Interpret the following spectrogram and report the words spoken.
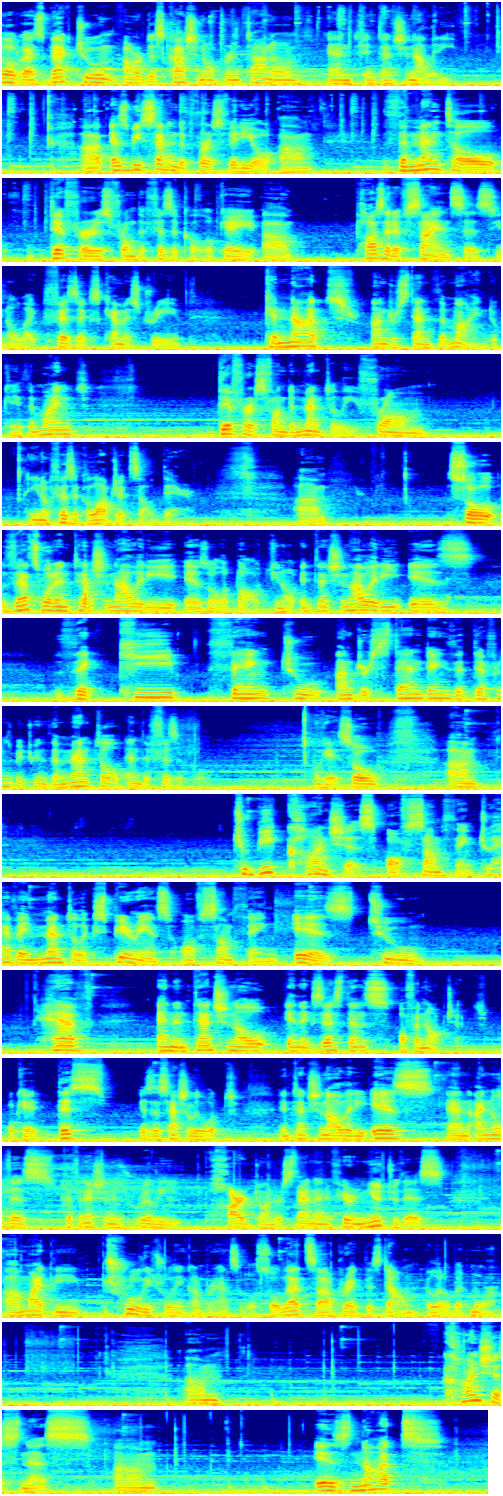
Hello guys, back to our discussion of Brentano and intentionality. Uh, as we said in the first video, um, the mental differs from the physical, okay? Uh, positive sciences, you know, like physics, chemistry, cannot understand the mind, okay? The mind differs fundamentally from, you know, physical objects out there. Um, so that's what intentionality is all about. You know, intentionality is the key thing to understanding the difference between the mental and the physical. Okay, so um, to be conscious of something, to have a mental experience of something, is to have an intentional in existence of an object. Okay, this is essentially what intentionality is, and I know this definition is really hard to understand, and if you're new to this, uh, might be truly, truly incomprehensible. So let's uh, break this down a little bit more. Um, consciousness um, is not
